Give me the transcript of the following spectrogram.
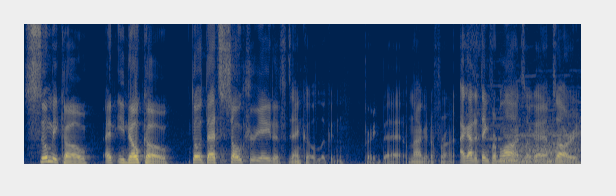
Sumiko, and Inoko. Though that's so creative. Zenko looking pretty bad. I'm not going to front. I got a thing for blondes, okay? I'm sorry.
